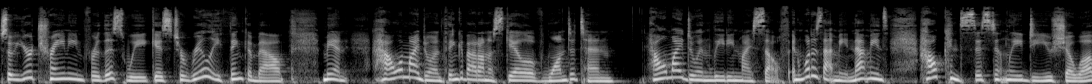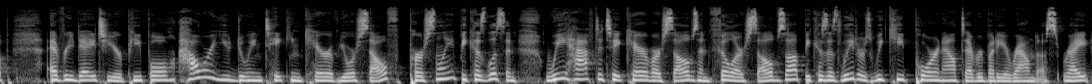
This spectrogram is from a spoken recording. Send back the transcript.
so your training for this week is to really think about, man, how am I doing? Think about on a scale of one to 10 how am I doing leading myself? And what does that mean? That means how consistently do you show up every day to your people? How are you doing taking care of yourself personally? Because listen, we have to take care of ourselves and fill ourselves up because as leaders, we keep pouring out to everybody around us, right?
